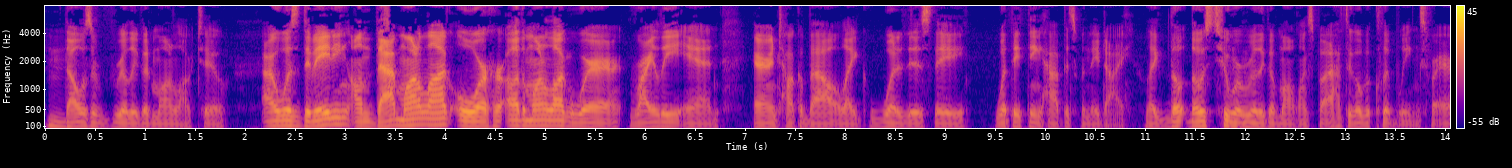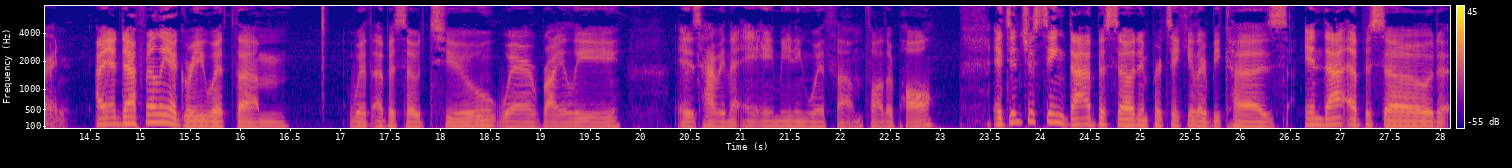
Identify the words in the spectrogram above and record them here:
Hmm. That was a really good monologue too. I was debating on that monologue or her other monologue where Riley and Erin talk about like what it is they what they think happens when they die. Like th- those 2 were mm-hmm. really good monologues, but I have to go with clip wings for Erin. I definitely agree with um with episode two where Riley is having the AA meeting with um, Father Paul. It's interesting that episode in particular because in that episode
